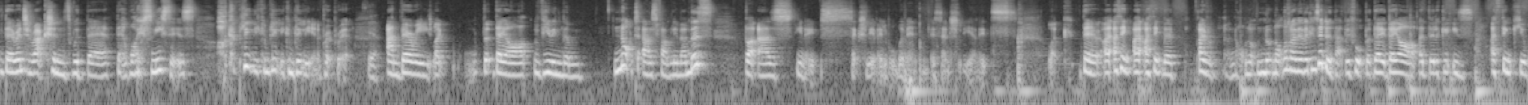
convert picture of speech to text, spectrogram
their interactions with their their wife's nieces are completely, completely, completely inappropriate. Yeah. And very like that they are viewing them not as family members, but as you know sexually available women essentially, and it's like they're. I, I think I, I think they're. I not, not not that I've ever considered that before, but they they are. They, it is. I think you're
